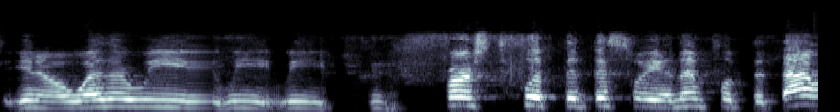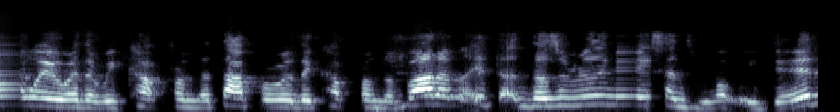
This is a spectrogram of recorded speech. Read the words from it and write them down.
you know, whether we, we, we first flipped it this way and then flipped it that way, whether we cut from the top or whether we cut from the bottom, it doesn't really make sense what we did.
